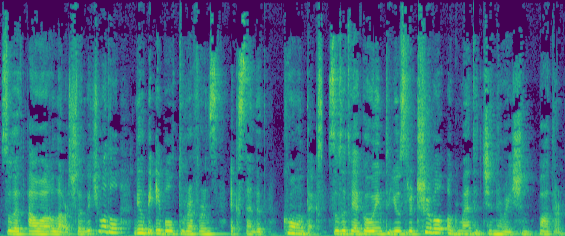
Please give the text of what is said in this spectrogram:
so that our large language model will be able to reference extended context so that we are going to use retrieval augmented generation pattern.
